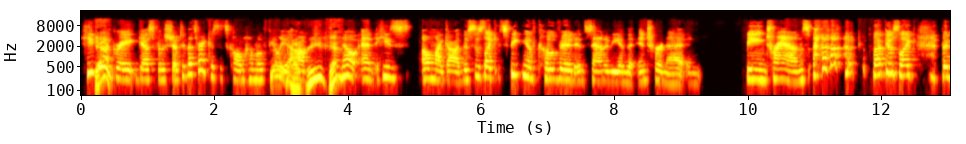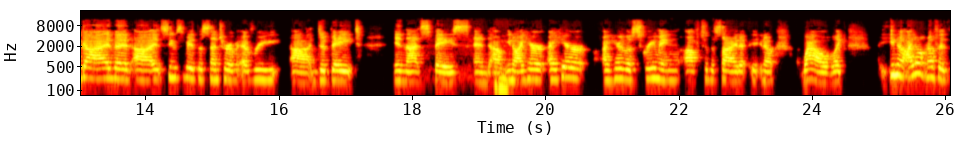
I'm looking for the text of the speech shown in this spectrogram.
He'd yeah. be a great guest for the show too. That's right, because it's called Homophilia. Um, Agreed. Um, yeah. No, and he's oh my god, this is like speaking of COVID insanity and the internet and being trans. Buck is like the guy that uh, it seems to be at the center of every uh, debate in that space. And um, mm-hmm. you know, I hear, I hear, I hear the screaming off to the side. You know, wow, like you know, I don't know if it,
